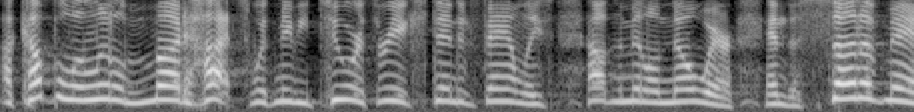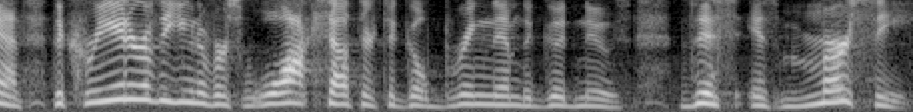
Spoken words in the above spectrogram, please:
a couple of little mud huts with maybe two or three extended families out in the middle of nowhere. And the Son of Man, the creator of the universe, walks out there to go bring them the good news. This is mercy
